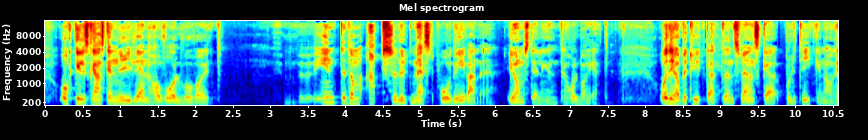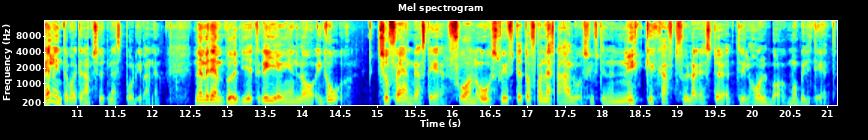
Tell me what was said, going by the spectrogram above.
Och tills ganska nyligen har Volvo varit inte de absolut mest pådrivande i omställningen till hållbarhet. Och det har betytt att den svenska politiken har heller inte varit den absolut mest pådrivande. Men med den budget regeringen la igår så förändras det från årsskiftet och från nästa halvårsskifte med mycket kraftfullare stöd till hållbar mobilitet.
